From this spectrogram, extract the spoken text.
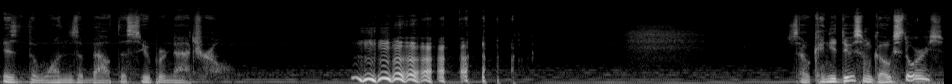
is the ones about the supernatural. so, can you do some ghost stories?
